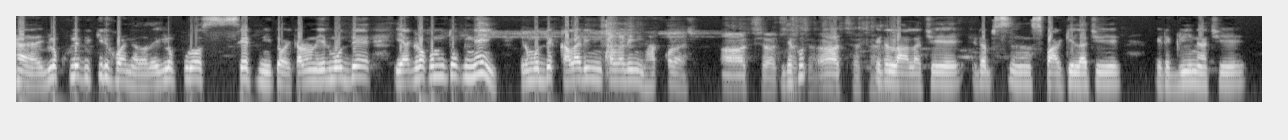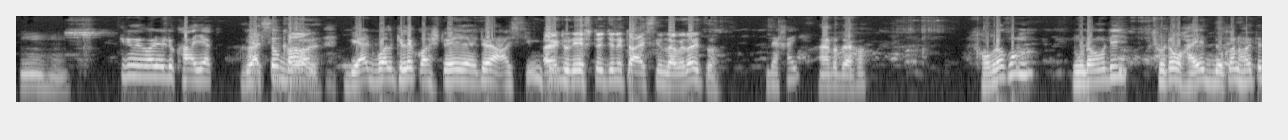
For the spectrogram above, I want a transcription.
হ্যাঁ এগুলো খুলে বিক্রি হয় না দাদা। এগুলো পুরো সেট নিতে হয়। কারণ এর মধ্যে একরকম তো নেই এর মধ্যে কালারিং কালারিং ভাগ করা আছে। আচ্ছা আচ্ছা দেখুন। আচ্ছা আচ্ছা আচ্ছা। এটা লাল আছে এটা স্পার্কেল আছে এটা গ্রিন আছে। হুম হুম। ক্রিম এবারে একটু খাওয়া যাক। ব্যাট তো বল খেলে কষ্ট হয়ে যায় এটা আইসক্রিম আর একটু রেস্টের জন্য একটু আইসক্রিম লাগবে তাই তো? দেখাই। হ্যাঁ এটা দেখো। সব রকম মোটামুটি ছোট ভাইয়ের দোকান হয়তো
